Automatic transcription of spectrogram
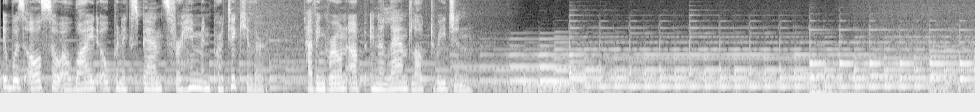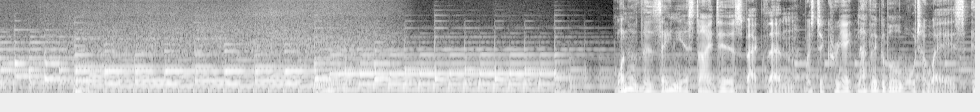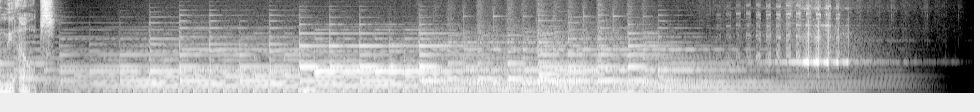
It was also a wide open expanse for him in particular, having grown up in a landlocked region. One of the zaniest ideas back then was to create navigable waterways in the Alps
